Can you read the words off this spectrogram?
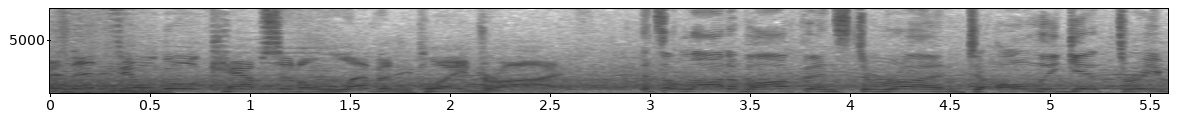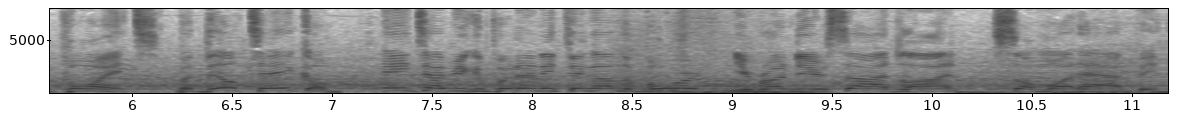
And that field goal caps an 11-play drive. It's a lot of offense to run to only get three points, but they'll take them. Anytime you can put anything on the board, you run to your sideline somewhat happy.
